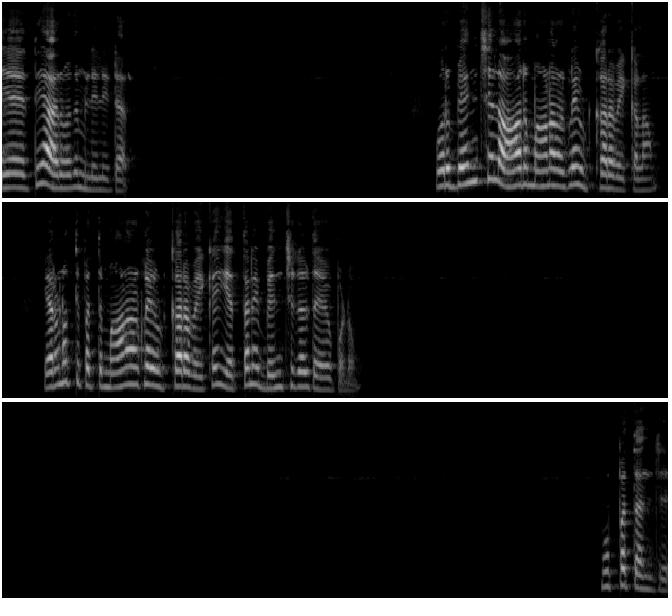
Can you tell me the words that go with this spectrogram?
ஐயாயிரத்தி அறுபது மில்லி லிட்டர் ஒரு பெஞ்சில் ஆறு மாணவர்களை உட்கார வைக்கலாம். இரநூத்தி பத்து மாணவர்களை உட்கார வைக்க எத்தனை பெஞ்சுகள் தேவைப்படும்? முப்பத்தஞ்சு.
